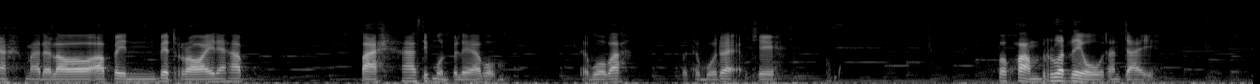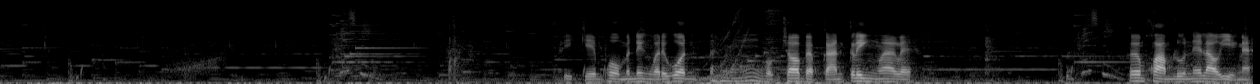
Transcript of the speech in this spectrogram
อะ มาเดี๋ยวเราเอาเป็นเบ็ดร้อยนะครับ ไปห้าสิบหมุนไปเลยครับผมเทอร์โบปะเปิดเทอร์โบด้วย โอเคเพื่อความรวดเร็วทันใจ ฟรีเกมผมมันหนึ่งวะทุกคน ผมชอบแบบการกลิ้งมากเลย เพิ่มความรุนให้เราอีกนะ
